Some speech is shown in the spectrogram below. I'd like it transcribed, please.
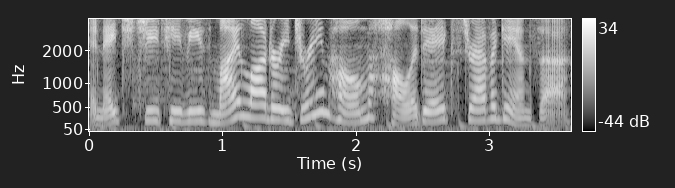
in HGTV's My Lottery Dream Home Holiday Extravaganza.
